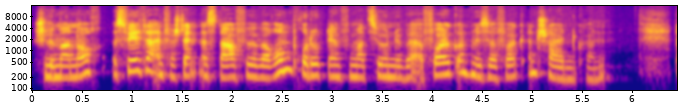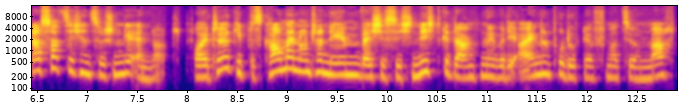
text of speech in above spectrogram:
Schlimmer noch, es fehlte ein Verständnis dafür, warum Produktinformationen über Erfolg und Misserfolg entscheiden können. Das hat sich inzwischen geändert. Heute gibt es kaum ein Unternehmen, welches sich nicht Gedanken über die eigenen Produktinformationen macht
